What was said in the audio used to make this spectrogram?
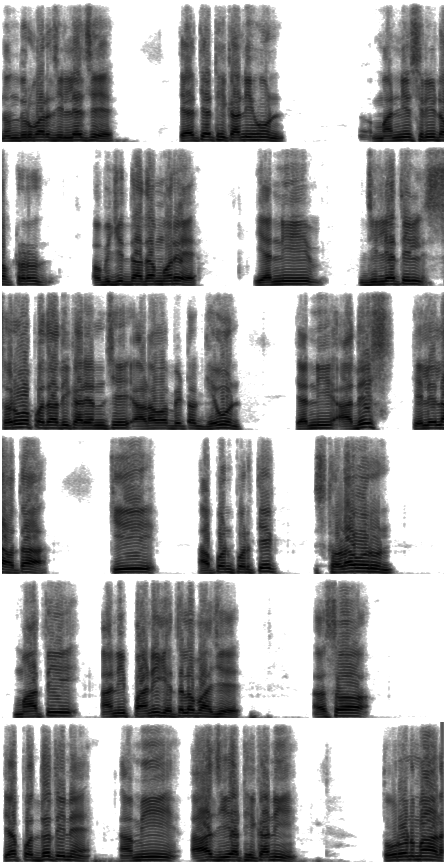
नंदुरबार जिल्ह्याचे त्या त्या ठिकाणीहून मान्य श्री डॉक्टर अभिजितदादा मोरे यांनी जिल्ह्यातील सर्व पदाधिकाऱ्यांची आढावा बैठक घेऊन त्यांनी आदेश केलेला होता की आपण प्रत्येक स्थळावरून माती आणि पाणी घेतलं पाहिजे. असं त्या पद्धतीने आम्ही आज या ठिकाणी तोरणमाळ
